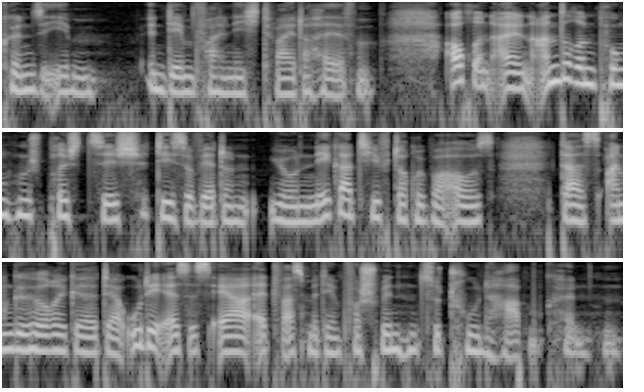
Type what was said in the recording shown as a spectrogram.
können sie eben in dem Fall nicht weiterhelfen. Auch in allen anderen Punkten spricht sich die Sowjetunion negativ darüber aus, dass Angehörige der UdSSR etwas mit dem Verschwinden zu tun haben könnten.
